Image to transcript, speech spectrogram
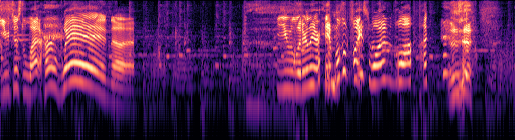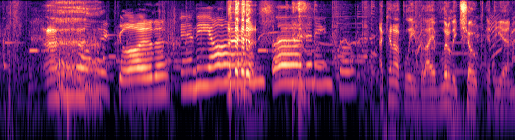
you just let her win. You literally are able to place one block. Oh my god. In the arms of an angel. I cannot believe that I have literally choked at the end.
